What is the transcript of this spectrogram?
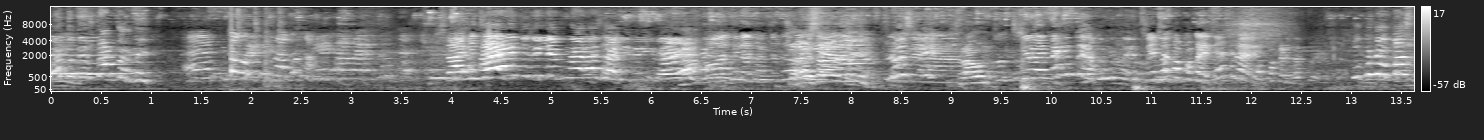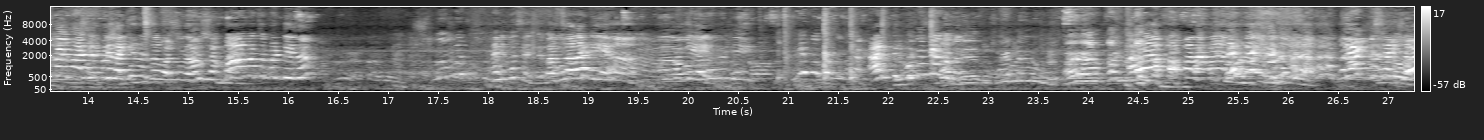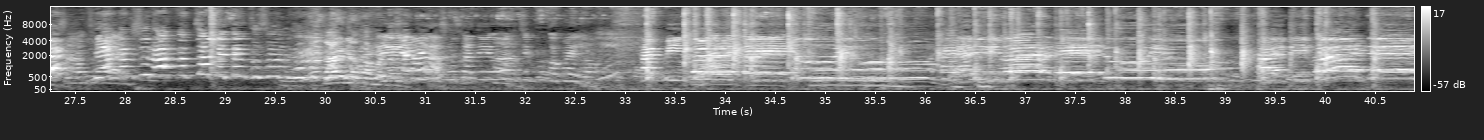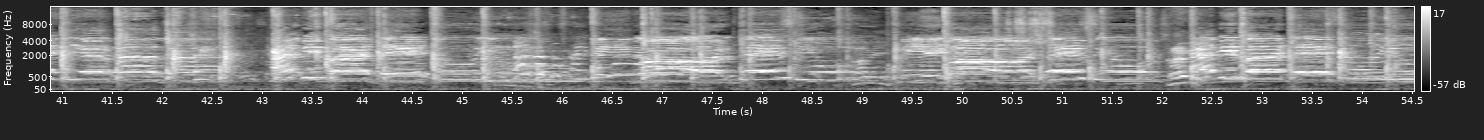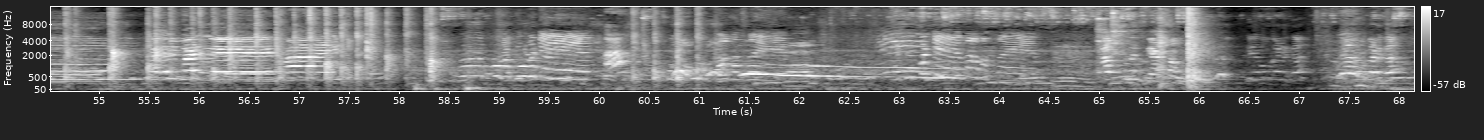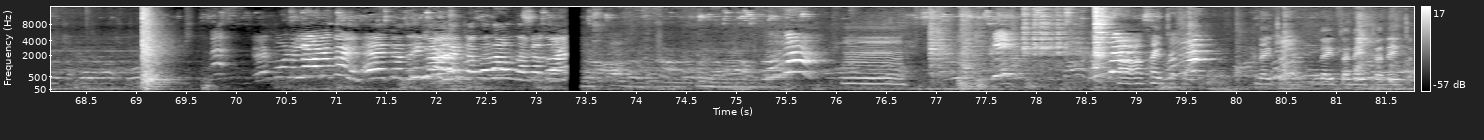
पण तू दिवस काम करते. आई, तुझी लेक नाराज झाली नाही रे. चला, श्रावणी. श्रावण शिवाय नाही तर पकडे जा. तू कुठं बसलाय माझ्या तिला घे ना जवळ तुला आमच्या birthday ना? आणि बसायचं. बस चला की हा. अरे ते कुठं काय खायचं खायचं. द्यायचं द्यायचं द्यायचं द्यायचं.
